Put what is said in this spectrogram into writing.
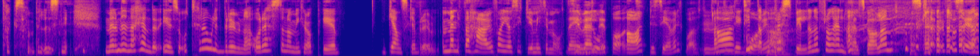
tacksam belysning. Men mina händer är så otroligt bruna och resten av min kropp är ganska brun. Men för härifrån, jag sitter ju mitt emot dig. Ser och väldigt bra ut. Ja, det ser väldigt bra ut. Mm. Ja, det titta går på inte. pressbilderna från Eldsjälsgalan ska du få se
